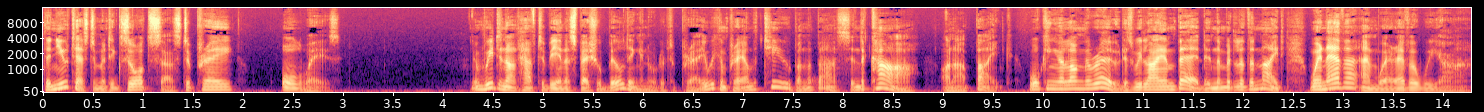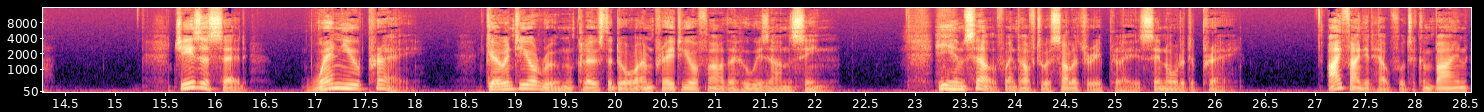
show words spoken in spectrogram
The New Testament exhorts us to pray always. We do not have to be in a special building in order to pray. We can pray on the tube, on the bus, in the car, on our bike, walking along the road as we lie in bed in the middle of the night, whenever and wherever we are. Jesus said, When you pray, go into your room, close the door, and pray to your Father who is unseen. He himself went off to a solitary place in order to pray. I find it helpful to combine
